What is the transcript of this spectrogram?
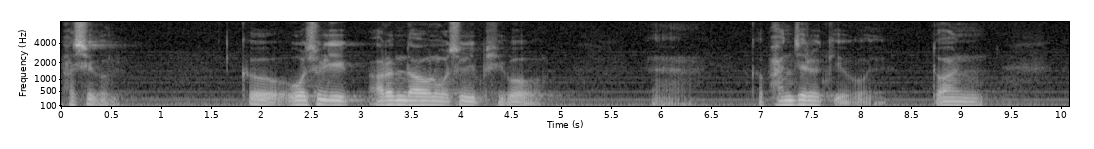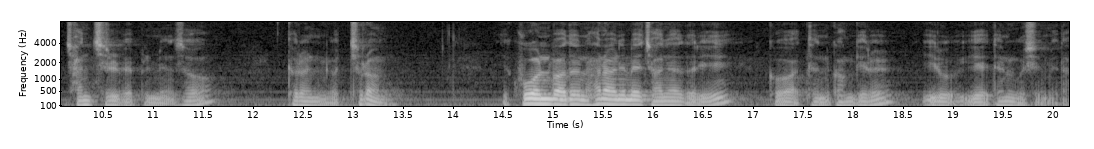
다시금 그 옷을 입 아름다운 옷을 입히고 그 반지를 끼고 또한 잔치를 베풀면서 그런 것처럼 구원받은 하나님의 자녀들이 그와 같은 관계를 이루게 되는 것입니다.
